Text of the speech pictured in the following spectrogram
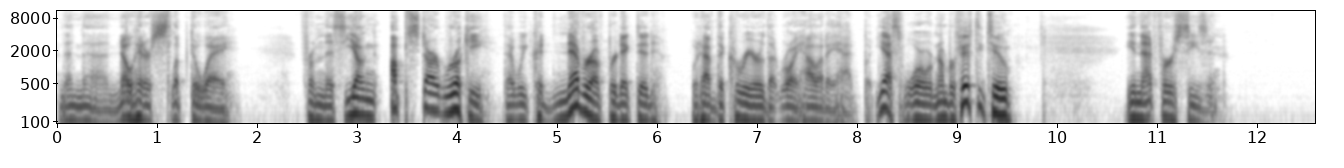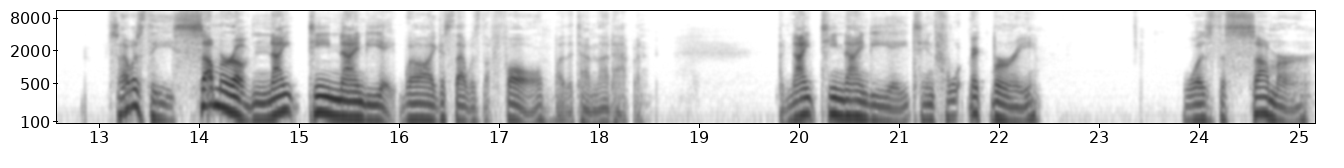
And then the no hitter slipped away from this young upstart rookie that we could never have predicted would have the career that Roy Halladay had. But yes, wore number 52 in that first season. So that was the summer of 1998. Well, I guess that was the fall by the time that happened. But 1998 in Fort McMurray was the summer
